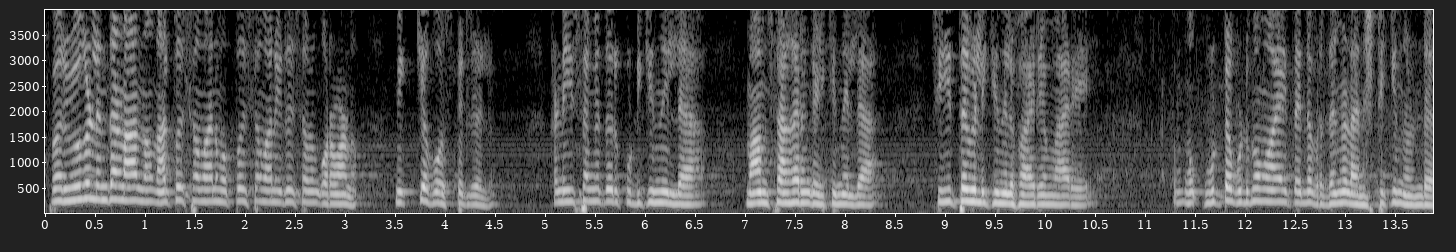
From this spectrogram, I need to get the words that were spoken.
അപ്പം രോഗികൾ എന്താണ് ആ നാൽപ്പത് ശതമാനം മുപ്പത് ശതമാനം ഇരുപത് ശതമാനം കുറവാണ്? മിക്ക ഹോസ്പിറ്റലുകളിലും. കാരണം ഈ സമയത്ത് അവർ കുടിക്കുന്നില്ല മാംസാഹാരം കഴിക്കുന്നില്ല ചീത്ത വിളിക്കുന്നില്ല ഭാര്യമാരെ. കൂട്ട കുടുംബമായി തന്നെ വ്രതങ്ങൾ അനുഷ്ഠിക്കുന്നുണ്ട്.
